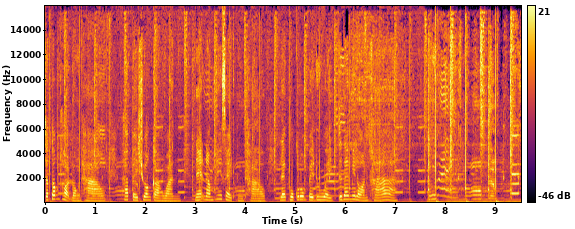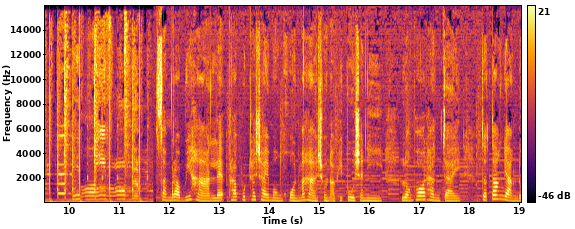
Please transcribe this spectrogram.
จะต้องถอดรองเท้า ถ้าไปช่วงกลางวัน แนะนำให้ใส่ถุงเท้า และพกร่มไปด้วยจะได้ไม่ร้อนค่ะ สำหรับวิหารและพระพุทธชัยมงคลมหาชนอภิปูชนี หลวงพ่อทันใจ จะตั้งอย่างโด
